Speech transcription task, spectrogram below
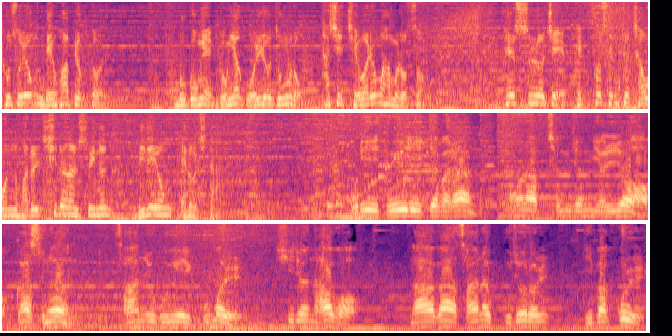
효소용 내화 벽돌, 무공의 농약 원료 등으로 다시 재활용함으로써 폐슬러지의 100% 자원화를 실현할 수 있는 미래용 에너지다. 우리 두일이 개발한 혼합 청정 연료 가스는 산유국의 꿈을 실현하고 나아가 산업 구조를 뒤바꿀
